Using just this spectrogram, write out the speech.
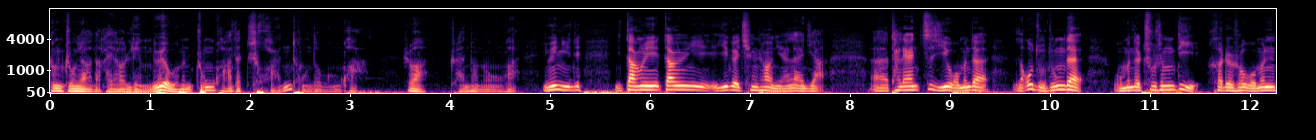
更重要的还要领略我们中华的传统的文化，是吧？传统的文化，因为你这你当为当于一个青少年来讲，呃，他连自己我们的老祖宗的我们的出生地，或者说我们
